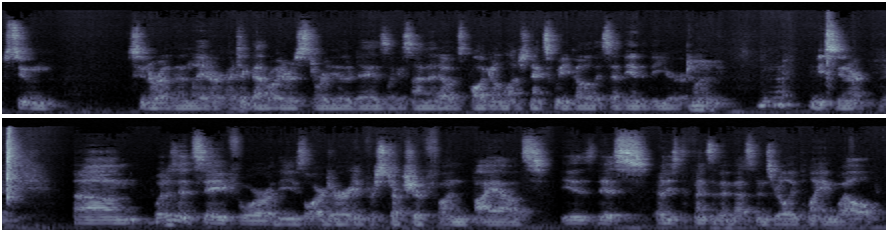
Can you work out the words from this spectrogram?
soon, sooner rather than later. I took that Reuters story the other day as like a sign that oh, it's probably going to launch next week, although they said the end of the year. Maybe sooner. Yeah. Um, what does it say for these larger infrastructure fund buyouts? Is this are these defensive investments really playing well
